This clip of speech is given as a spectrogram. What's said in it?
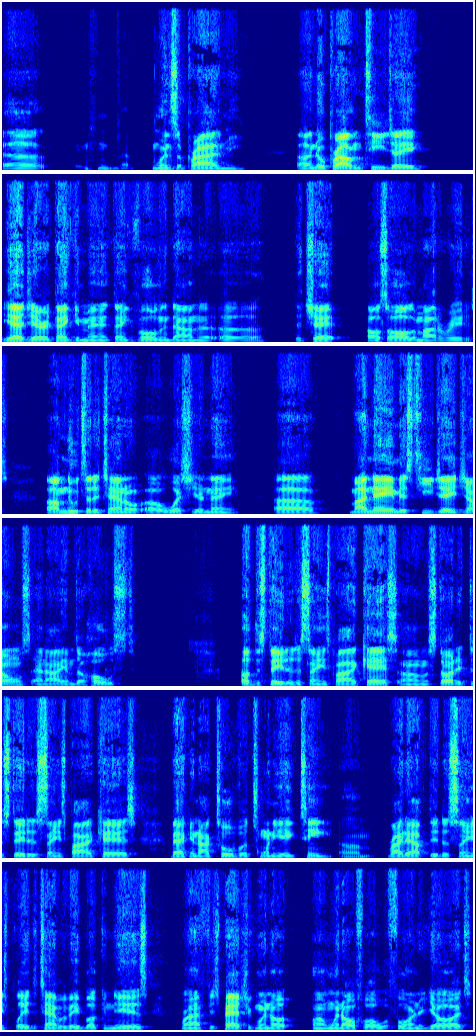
uh, wouldn't surprise me. Uh, no problem, TJ. Yeah, Jared, thank you, man. Thank you for holding down the uh, the chat. Also, all the moderators. I'm new to the channel. Uh, what's your name? Uh, my name is TJ Jones, and I am the host of the State of the Saints podcast. Um, started the State of the Saints podcast back in October 2018, um, right after the Saints played the Tampa Bay Buccaneers. Ryan Fitzpatrick went up, um, went off over 400 yards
